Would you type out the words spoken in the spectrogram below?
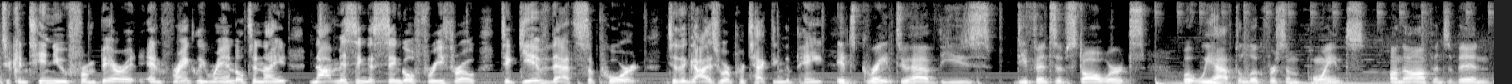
to continue from Barrett and frankly, Randle tonight, not missing a single free throw to give that support to the guys who are protecting the paint. It's great to have these defensive stalwarts, but we have to look for some points on the offensive end.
